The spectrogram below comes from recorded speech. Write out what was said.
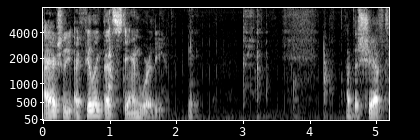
I actually I feel like that's stand worthy. At the shift.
